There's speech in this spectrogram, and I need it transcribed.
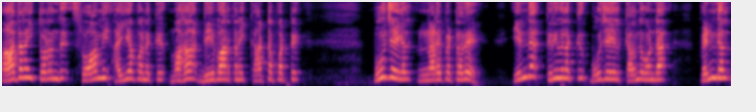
அதனைத் தொடர்ந்து சுவாமி ஐயப்பனுக்கு மகா தீபார்த்தனை காட்டப்பட்டு பூஜைகள் நடைபெற்றது. இந்த திருவிளக்கு பூஜையில் கலந்து கொண்ட பெண்கள்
